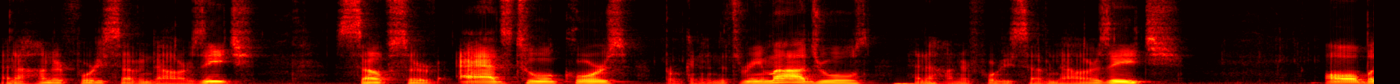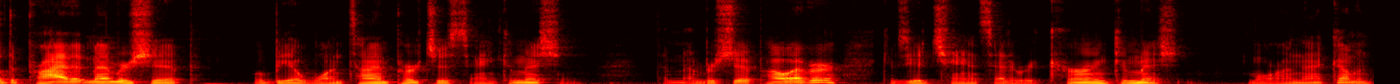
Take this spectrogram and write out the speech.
at $147 each. Self serve ads tool course broken into three modules at $147 each. All but the private membership will be a one time purchase and commission. The membership, however, gives you a chance at a recurring commission. More on that coming.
